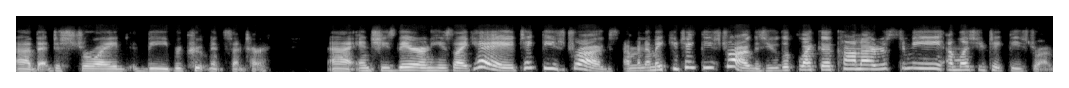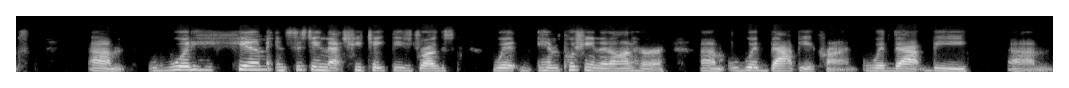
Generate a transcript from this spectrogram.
uh, that destroyed the recruitment center. Uh, and she's there, and he's like, "Hey, take these drugs. I'm gonna make you take these drugs. You look like a con artist to me, unless you take these drugs." Um, would him insisting that she take these drugs with him pushing it on her um, would that be a crime would that be um,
